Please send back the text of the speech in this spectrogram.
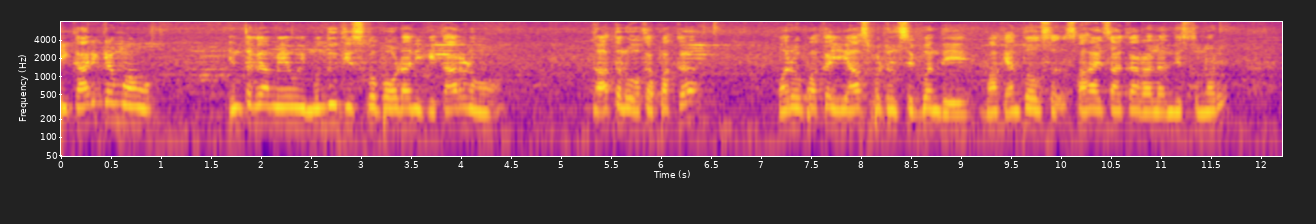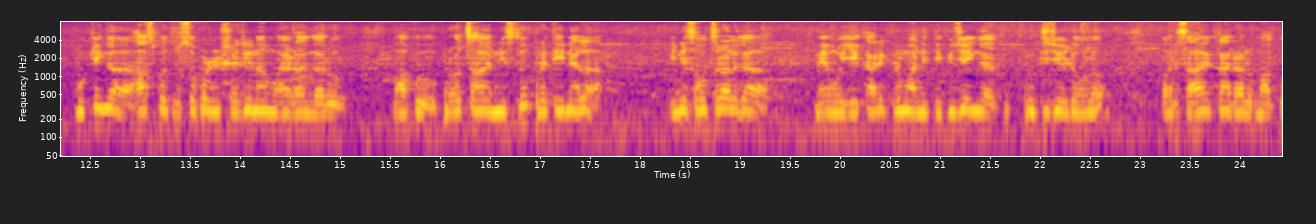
ఈ కార్యక్రమం ఇంతగా మేము ముందుకు తీసుకోపోవడానికి కారణం దాతలు ఒక పక్క మరో పక్క ఈ హాస్పిటల్ సిబ్బంది మాకు ఎంతో స- సహాయ సహకారాలు అందిస్తున్నారు. ముఖ్యంగా ఆసుపత్రి సూపరింటెండెంట్ షరీనా మేడం గారు మాకు ప్రోత్సాహాన్ని ఇస్తూ ప్రతి నెల ఇన్ని సంవత్సరాలుగా మేము ఈ కార్యక్రమాన్ని దిగ్విజయంగా పూర్తి చేయడంలో వారి సహకారాలు మాకు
